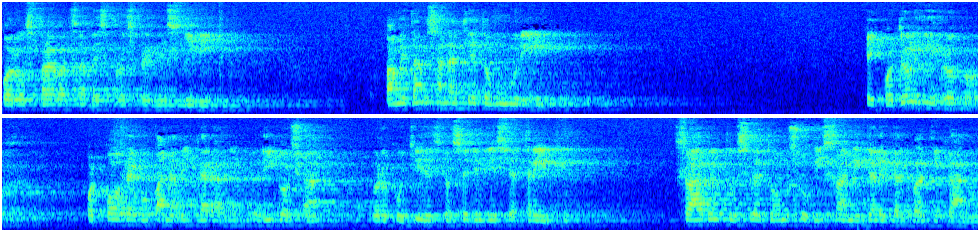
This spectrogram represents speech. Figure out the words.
porozprávať sa bezprostredne s nimi. Pamätám sa na tieto múry, keď po dlhých rokoch od pohrebu pána Vikara Ligoša v roku 1973 slávil tú svetomšu vyslaný delegát Vatikánu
